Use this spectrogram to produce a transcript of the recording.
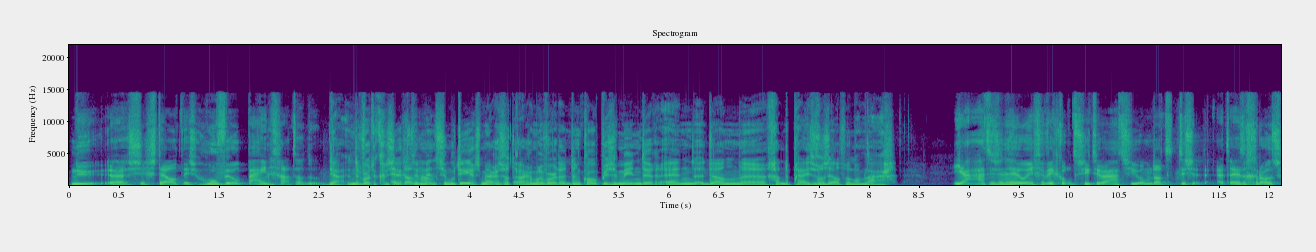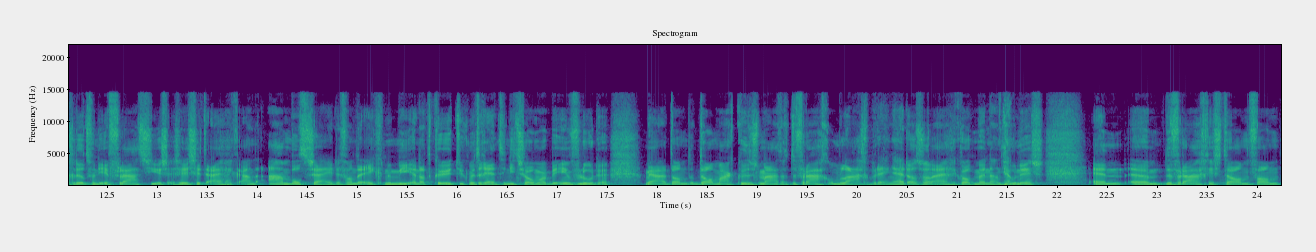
nu uh, zich stelt is: hoeveel pijn gaat dat doen? Ja, en er wordt ook gezegd: de mensen moeten eerst maar eens wat armer worden, dan kopen ze minder en dan uh, gaan de prijzen vanzelf wel omlaag. Ja, het is een heel ingewikkelde situatie. Omdat het, is, het, het grootste gedeelte van die inflatie is, zit eigenlijk aan de aanbodzijde van de economie. En dat kun je natuurlijk met rente niet zomaar beïnvloeden. Maar ja, dan, dan maar kunstmatig de vraag omlaag brengen. Hè. Dat is dan eigenlijk wat men aan het ja. doen is. En um, de vraag is dan van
